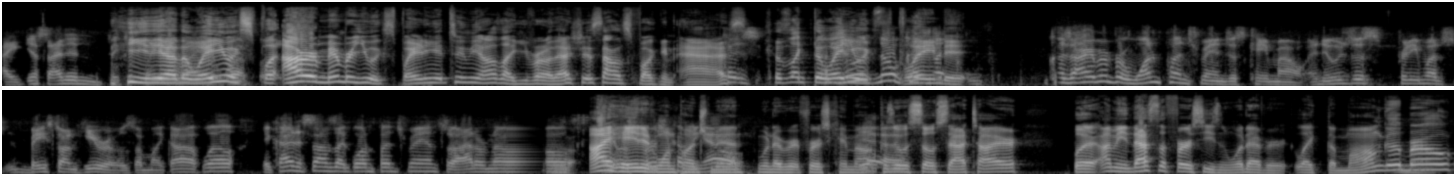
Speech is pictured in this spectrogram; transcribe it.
I guess I didn't. yeah, the way you was, explain, I remember you explaining it to me. I was like, "Bro, that shit sounds fucking ass. 'Cause- Cause like the way you No, 'cause, explained like, it. Because I remember One Punch Man just came out, and it was just pretty much based on heroes. I'm like, ah, well, it kind of sounds like One Punch Man, so I don't know. I hated One Punch Man out. whenever it first came out because it was so satire. But I mean, that's the first season, whatever. Like the manga, Mm-hmm. bro,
